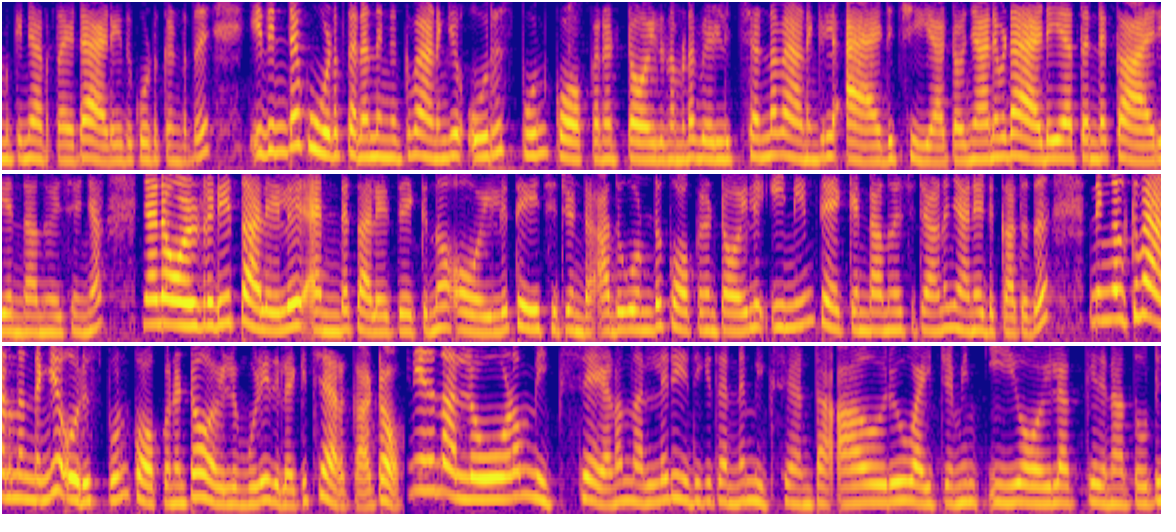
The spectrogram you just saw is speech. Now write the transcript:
നമുക്കിനി അടുത്തായിട്ട് ആഡ് ചെയ്ത് കൊടുക്കേണ്ടത്. ഇതിന്റെ കൂടെ തന്നെ നിങ്ങൾക്ക് വേണമെങ്കിൽ ഒരു സ്പൂൺ കോക്കനട്ട് ഓയിൽ നമ്മുടെ വെളിച്ചെണ്ണ വേണമെങ്കിൽ ആഡ് ചെയ്യാം കേട്ടോ ഞാനിവിടെ ആഡ് ചെയ്യാത്തതിന്റെ കാര്യം എന്താണെന്ന് വെച്ച് കഴിഞ്ഞാൽ ഞാൻ ഓൾറെഡി തലയിൽ എന്റെ തലയിൽ തേക്കുന്ന ഓയിൽ തേച്ചിട്ടുണ്ട്. അതുകൊണ്ട് കോക്കനട്ട് ഓയിൽ ഇനിയും തേക്കേണ്ടെന്ന് വെച്ചിട്ടാണ് ഞാൻ എടുക്കാത്തത്. നിങ്ങൾക്ക് വേണമെന്നുണ്ടെങ്കിൽ ഒരു സ്പൂൺ കോക്കനട്ട് ഓയിലും കൂടി ഇതിലേക്ക് ചേർക്കാം കേട്ടോ ഇനി ഇത് നല്ലോണം മിക്സ് ചെയ്യണം. നല്ല രീതിക്ക് തന്നെ മിക്സ് ചെയ്യണം ആ ഒരു വൈറ്റമിൻ ഇ ഓയിലൊക്കെ ഇതിനകത്തോട്ട്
